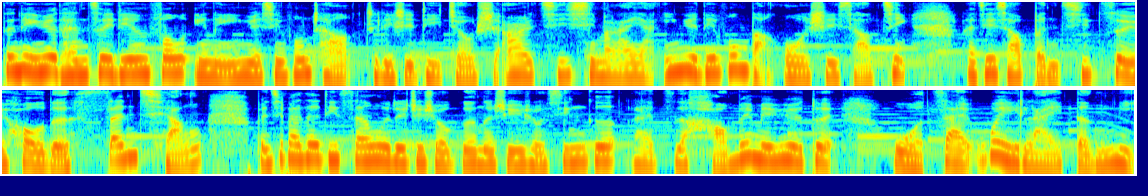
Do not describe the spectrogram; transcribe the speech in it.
登顶乐坛最巅峰，引领音乐新风潮。这里是第九十二期喜马拉雅音乐巅峰榜，我是小静，来揭晓本期最后的三强。本期排在第三位的这首歌呢，是一首新歌，来自好妹妹乐队，《我在未来等你》。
